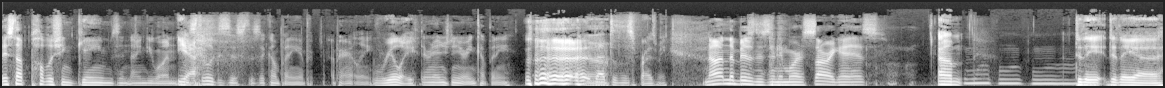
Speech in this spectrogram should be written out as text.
They stopped publishing games in '91. Yeah. they still exist as a company ap- apparently. really, They're an engineering company. that doesn't surprise me. Not in the business anymore. Sorry, guys. Um, do they do they uh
